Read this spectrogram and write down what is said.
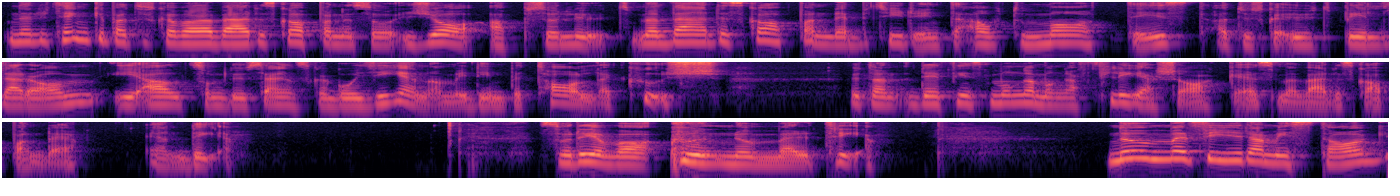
när du tänker på att du ska vara värdeskapande så ja, absolut. Men värdeskapande betyder inte automatiskt att du ska utbilda dem i allt som du sen ska gå igenom i din betalda kurs. Utan det finns många, många fler saker som är värdeskapande än det. Så det var nummer tre. Nummer fyra misstag.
